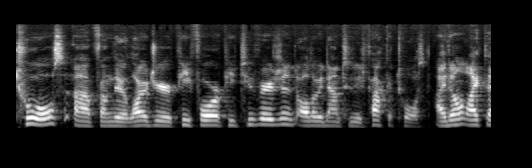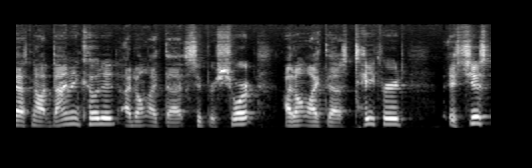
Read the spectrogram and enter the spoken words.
tools uh, from their larger P4, P2 versions all the way down to these pocket tools. I don't like that it's not diamond coated. I don't like that super short. I don't like that it's tapered. It's just,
